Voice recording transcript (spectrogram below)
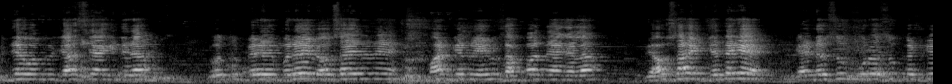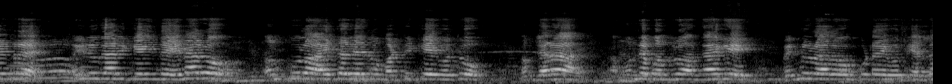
ವಿದ್ಯಾವಂತರು ಜಾಸ್ತಿ ಆಗಿದ್ದೀರಾ? ಇವತ್ತು ಬೇರೆ, ಬರೇ ವ್ಯವಸಾಯನೇ ಮಾಡ್ಕೊಂಡ್ರೆ ಏನು ಸಂಪಾದನೆ ಆಗಲ್ಲ. ವ್ಯವಸಾಯ ಜೊತೆಗೆ ಎರಡು ಹಸು ಮೂರು ಹಸು ಕಟ್ಕೊಂಡ್ರೆ ಹೈನುಗಾರಿಕೆಯಿಂದ ಏನಾದ್ರು ಅನುಕೂಲ ಆಯ್ತದೆ ಅನ್ನೋ ಮಟ್ಟಕ್ಕೆ ಇವತ್ತು ನಮ್ಮ ಜನ ಮುಂದೆ ಬಂದರು. ಹಂಗಾಗಿ ಬೆಂಗಳೂರು ಹಾಲು ಒಕ್ಕೂಟ ಇವತ್ತು ಎಲ್ಲ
